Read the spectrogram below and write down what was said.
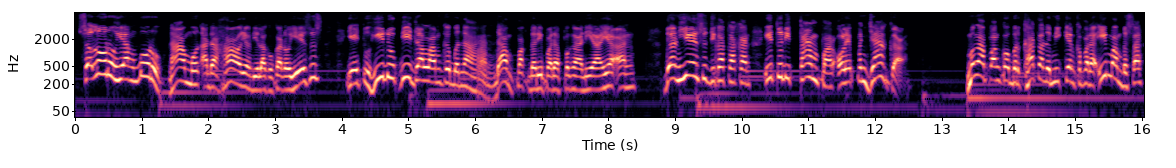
Seluruh yang buruk, namun ada hal yang dilakukan oleh Yesus, yaitu hidup di dalam kebenaran, dampak daripada penganiayaan, dan Yesus dikatakan itu ditampar oleh penjaga. Mengapa engkau berkata demikian kepada imam besar?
